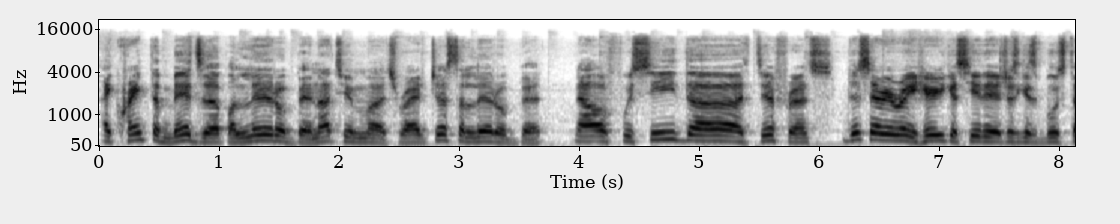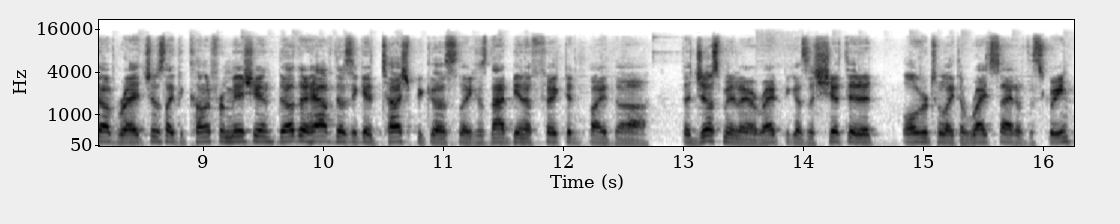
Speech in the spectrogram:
I crank the mids up a little bit, not too much, right? Just a little bit. Now, if we see the difference, this area right here, you can see that it just gets boosted up, right? Just like the confirmation. The other half doesn't get touched because like it's not being affected by the the adjustment layer, right? Because I shifted it over to like the right side of the screen.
